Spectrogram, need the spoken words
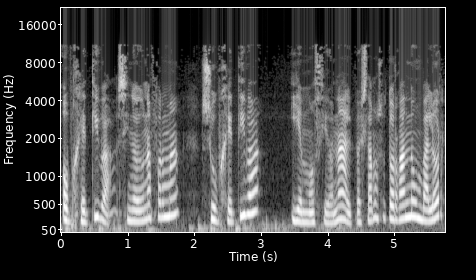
objetiva, sino de una forma subjetiva y emocional, pues estamos otorgando un valor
